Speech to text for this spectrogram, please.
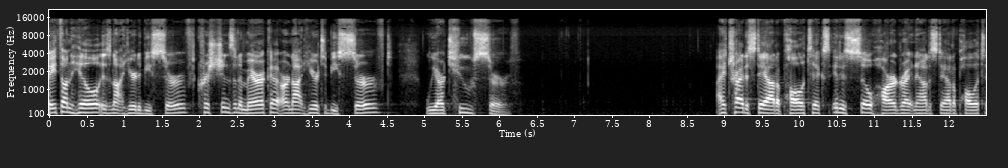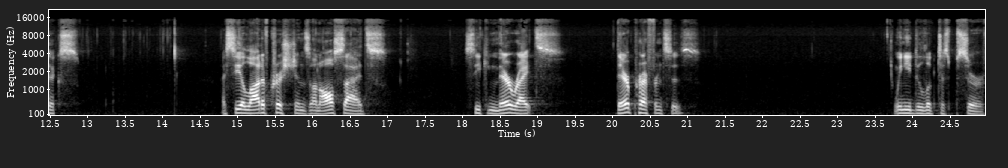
Faith on Hill is not here to be served. Christians in America are not here to be served. We are to serve. I try to stay out of politics. It is so hard right now to stay out of politics. I see a lot of Christians on all sides seeking their rights, their preferences. We need to look to serve,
